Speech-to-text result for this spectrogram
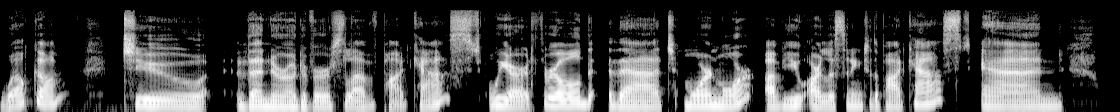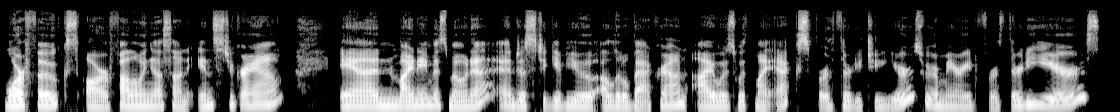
Welcome to the Neurodiverse Love podcast. We are thrilled that more and more of you are listening to the podcast and more folks are following us on Instagram. And my name is Mona. And just to give you a little background, I was with my ex for 32 years. We were married for 30 years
